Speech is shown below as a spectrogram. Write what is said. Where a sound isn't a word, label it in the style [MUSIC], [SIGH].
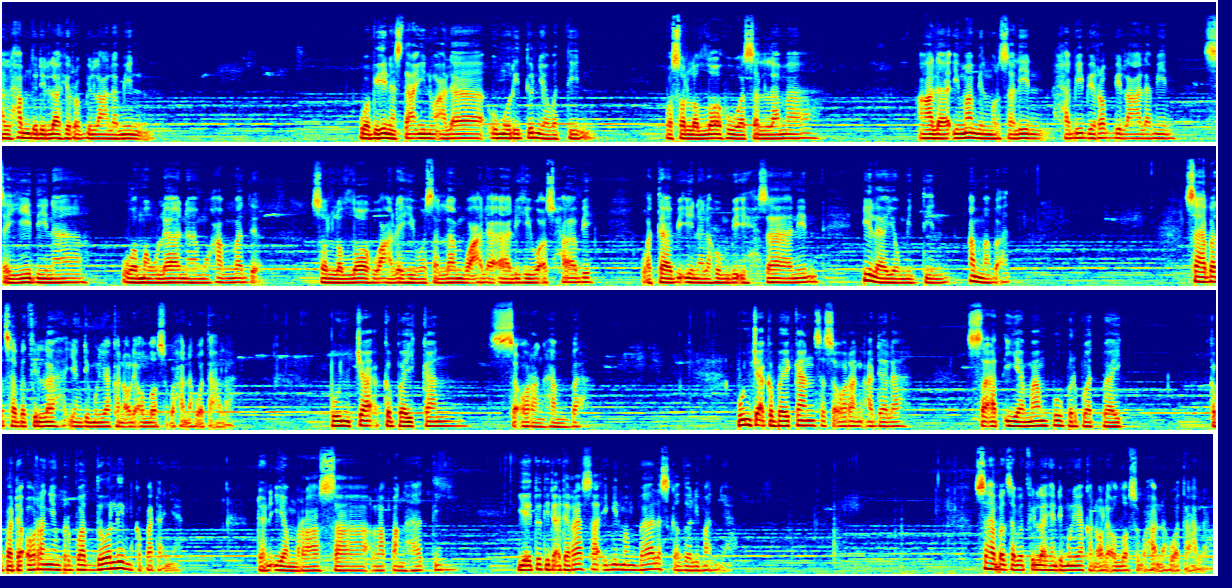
الحمد لله رب العالمين وبه نستعين على أمور الدنيا والدين وصلى الله وسلم على إمام المرسلين حبيب رب العالمين سيدنا ومولانا محمد صلى الله عليه وسلم وعلى آله وأصحابه وتابعين لهم بإحسان إلى يوم الدين أما بعد sahabat-sahabat fillah yang dimuliakan oleh Allah Subhanahu wa taala. Puncak kebaikan seorang hamba. Puncak kebaikan seseorang adalah saat ia mampu berbuat baik kepada orang yang berbuat dolim kepadanya dan ia merasa lapang hati yaitu tidak ada rasa ingin membalas kezalimannya sahabat-sahabat fillah yang dimuliakan oleh Allah Subhanahu wa taala.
